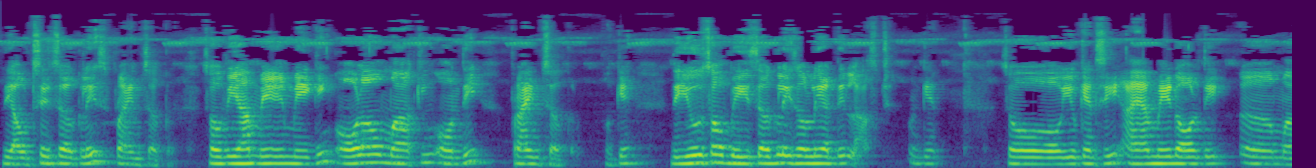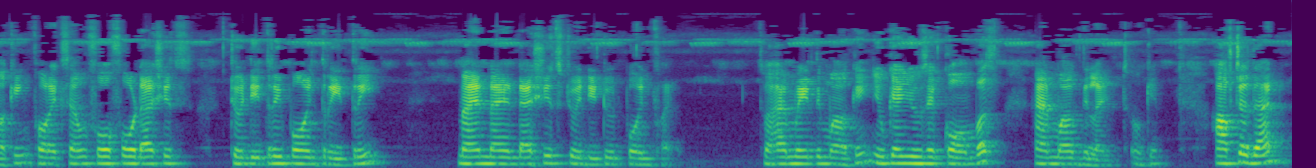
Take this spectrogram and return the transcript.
The outside circle is prime circle. So we are ma making all our marking on the prime circle okay? The use of base circle is only at the last okay? So you can see i have made all the uh, marking. For example 4 4 dash is 23.33 9 9 dash is 22.5 so i have made the marking. You can use a compass and mark the length okay? After that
